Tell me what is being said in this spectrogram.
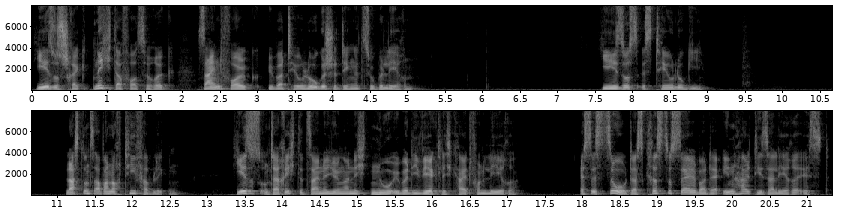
Jesus schreckt nicht davor zurück, sein Volk über theologische Dinge zu belehren. Jesus ist Theologie. Lasst uns aber noch tiefer blicken. Jesus unterrichtet seine Jünger nicht nur über die Wirklichkeit von Lehre. Es ist so, dass Christus selber der Inhalt dieser Lehre ist.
